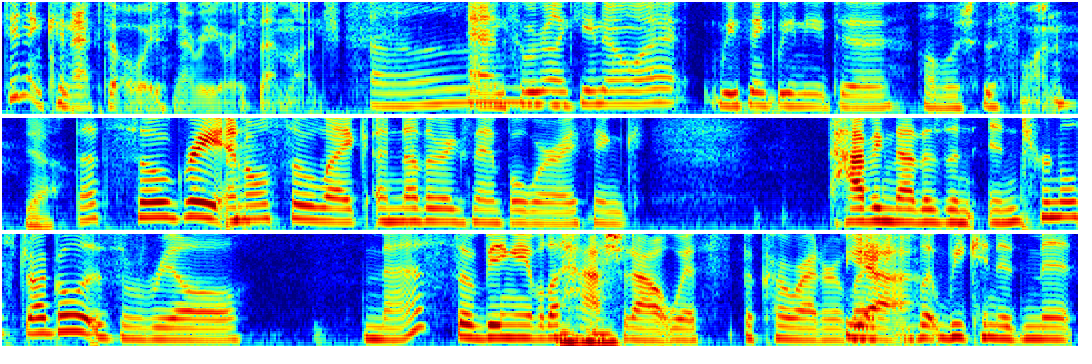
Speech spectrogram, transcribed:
didn't connect to Always Never Yours that much. And so we were like, you know what? We think we need to publish this one. Yeah. that's so great. And also, like, another example where I think having that as an internal struggle is a real mess. So being able to hash mm-hmm. it out with the co writer, like, Yeah. that we can admit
